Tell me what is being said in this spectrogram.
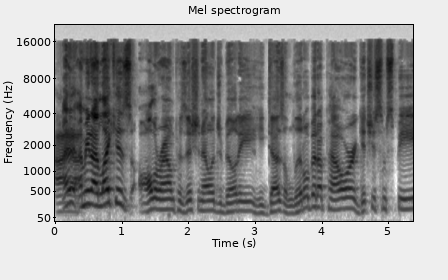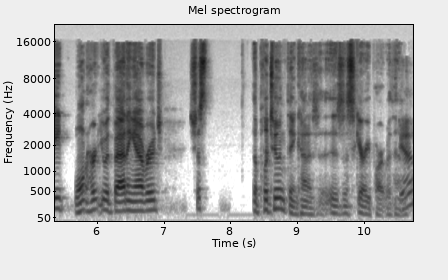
I, I, mean, I like his all around position eligibility. He does a little bit of power, gets you some speed, won't hurt you with batting average. It's just the platoon thing kind of is a scary part with him. Yeah,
